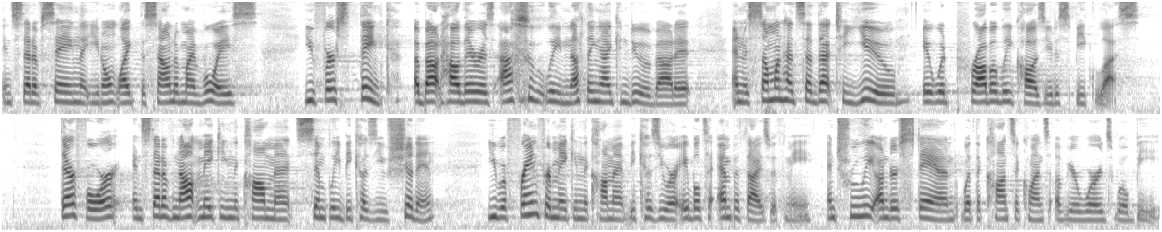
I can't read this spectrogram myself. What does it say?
instead of saying that you don't like the sound of my voice, you first think about how there is absolutely nothing I can do about it, and if someone had said that to you, it would probably cause you to speak less. Therefore, instead of not making the comment simply because you shouldn't, you refrain from making the comment because you are able to empathize with me and truly understand what the consequence of your words will be.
